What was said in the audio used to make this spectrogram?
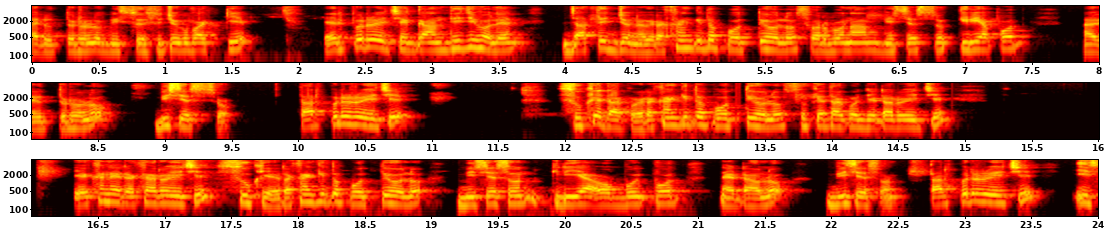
এর উত্তর হলো বিস্ময়সূচক বাক্যে। এরপর রয়েছে গান্ধীজি হলেন জাতির জনক। রেখাঙ্কিত পদটি হলো সর্বনাম, বিশেষ্য, ক্রিয়াপদ। আর উত্তর হলো বিশেষ্য। তারপরে রয়েছে সুখে থাকো। রেখাঙ্কিত পদটি হলো সুখে থাকো, যেটা রয়েছে এখানে রেখা রয়েছে সুখে। রেখাঙ্কিত পদটি হলো বিশেষণ ক্রিয়া অব্যয় পদ এটা হলো বিশেষণ তারপরে রয়েছে ইস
